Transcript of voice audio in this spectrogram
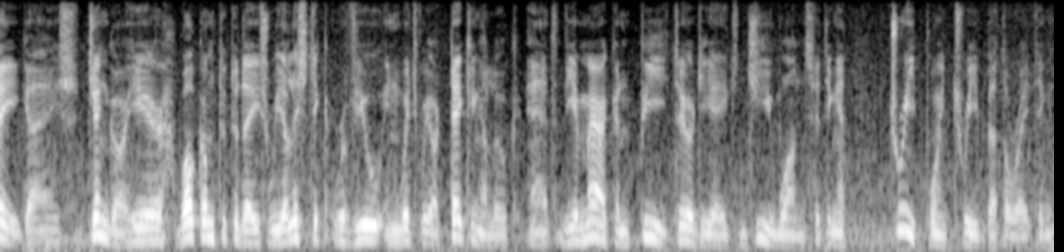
Hey guys, Jengar here. Welcome to today's realistic review in which we are taking a look at the American P38 G1 sitting at 3.3 battle rating.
